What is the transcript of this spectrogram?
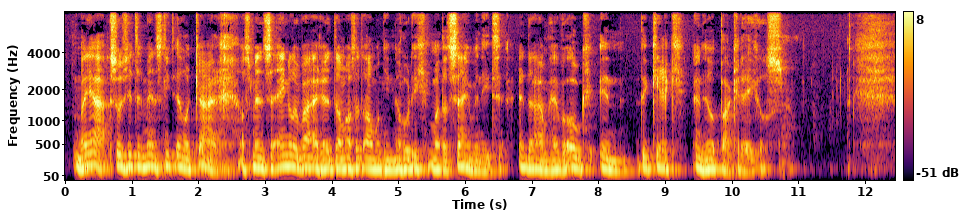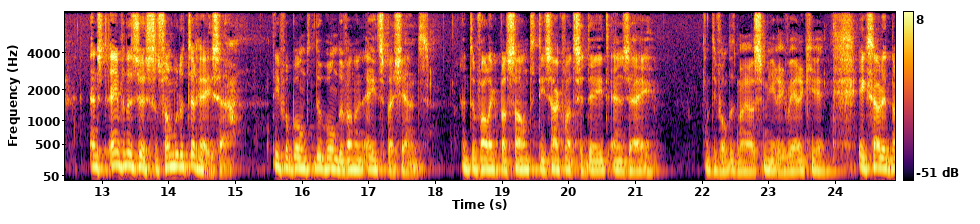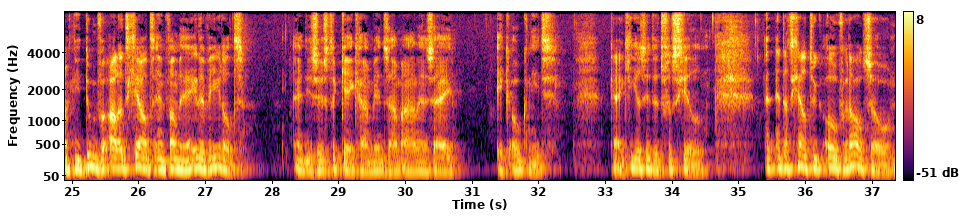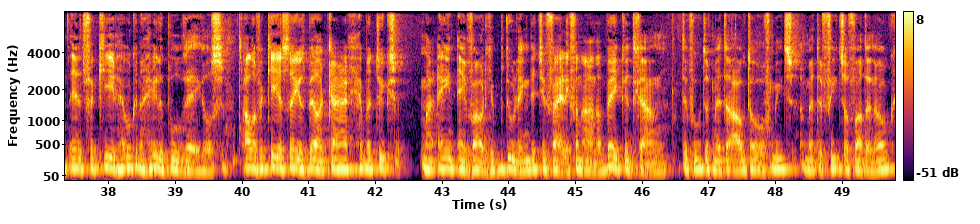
Maar ja, zo zitten mensen niet in elkaar. Als mensen engelen waren, dan was het allemaal niet nodig, maar dat zijn we niet. En daarom hebben we ook in de kerk een heel pak regels. En een van de zusters van moeder Teresa, die verbond de wonden van een aidspatiënt. Een toevallige passant die zag wat ze deed en zei: want die vond het maar een smerig werkje. Ik zou dit nog niet doen voor al het geld en van de hele wereld. En die zuster keek haar minzaam aan en zei: Ik ook niet. Kijk, hier zit het verschil. En, en, dat geldt natuurlijk overal zo. In het verkeer hebben we ook een heleboel regels. Alle verkeersregels bij elkaar hebben natuurlijk maar één eenvoudige bedoeling: dat je veilig van A naar B kunt gaan. Te voet of met de auto of met de fiets of wat dan ook.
